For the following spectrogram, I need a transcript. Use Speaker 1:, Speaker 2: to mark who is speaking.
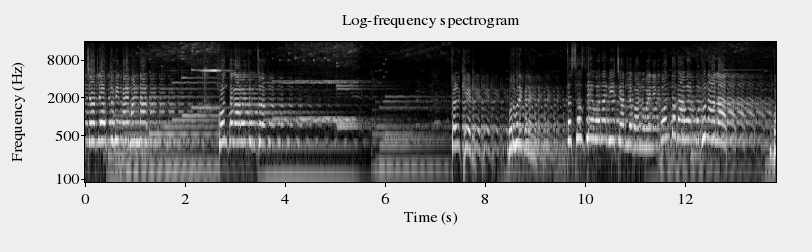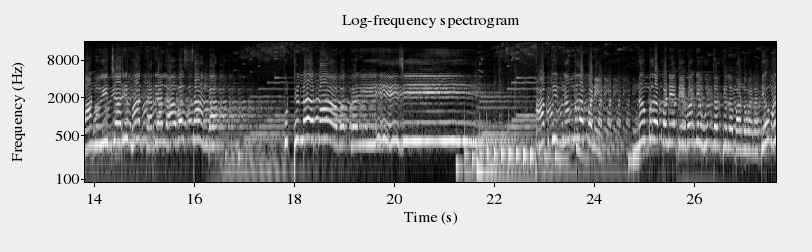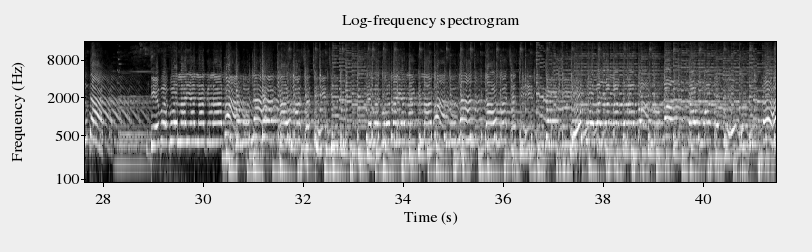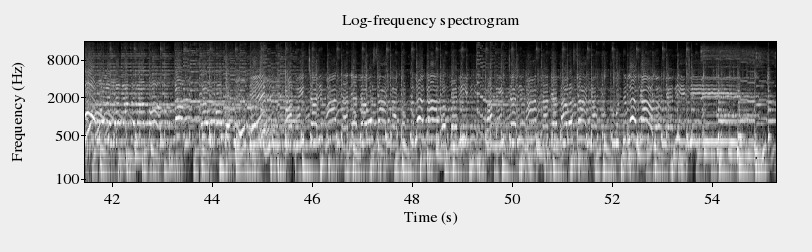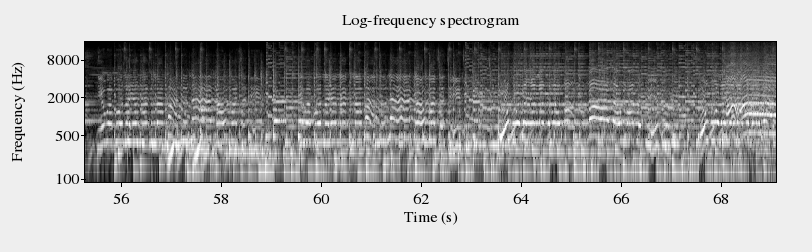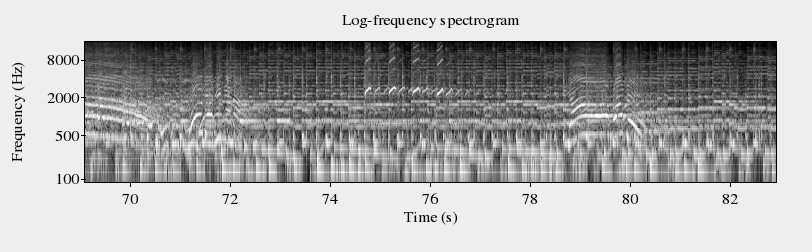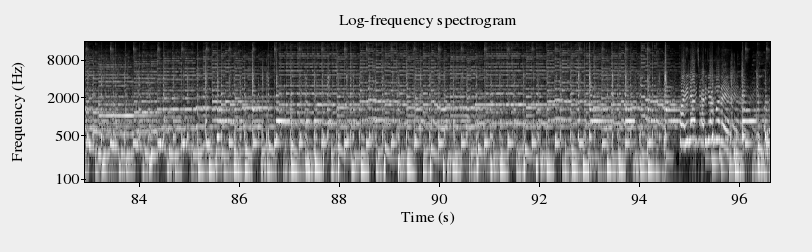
Speaker 1: विचारल्यावर तुम्ही काय म्हणणार? कोणतं गाव आहे तुमचं? तळखेड. बरोबर आहे का नाही? तसंच देवाला विचारलं बानुबाईने कोणतं गाव आहे? कुठून आलात? बानू विचारी म्हाताऱ्याला व सांगा कुठलं गाव करीजी अगदी नम्रपणे नम्रपणे देवाने उत्तर दिलं बानुबाईला देव म्हणतात देव बोलाया लागला बानूला गाडग्यामध्ये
